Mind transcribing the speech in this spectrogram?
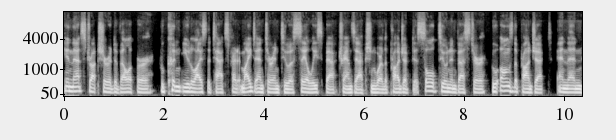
In that structure, a developer who couldn't utilize the tax credit might enter into a sale leaseback transaction where the project is sold to an investor who owns the project and then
